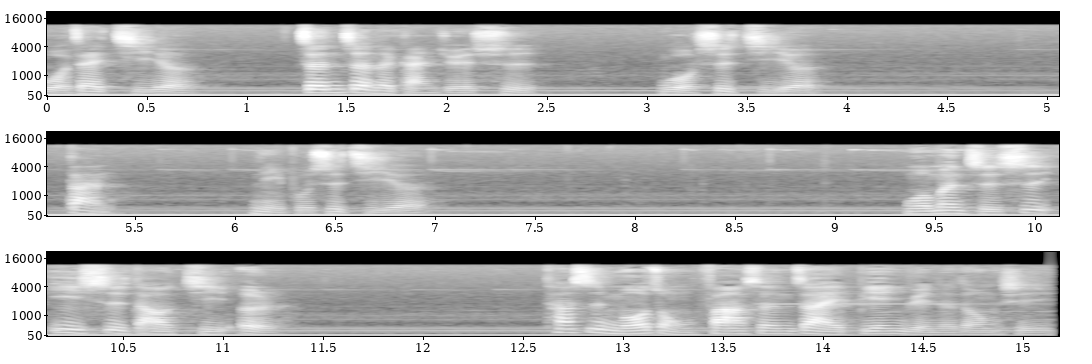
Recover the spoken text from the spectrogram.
我在饥饿？真正的感觉是。我是饥饿，但你不是饥饿。我们只是意识到饥饿，它是某种发生在边缘的东西。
